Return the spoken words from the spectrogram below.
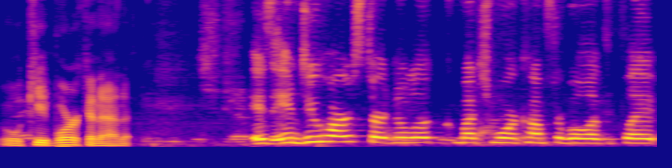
we'll keep working at it. Is Andujar starting to look much more comfortable at the plate?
